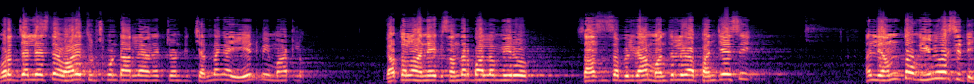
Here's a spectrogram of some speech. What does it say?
బురద జల్లేస్తే వాళ్ళే తుడుచుకుంటారులే అనేటువంటి చందంగా ఏంటి మీ మాటలు? గతంలో అనేక సందర్భాల్లో మీరు శాసనసభ్యులుగా మంత్రులుగా పనిచేసి అది అంత ఒక యూనివర్సిటీ.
